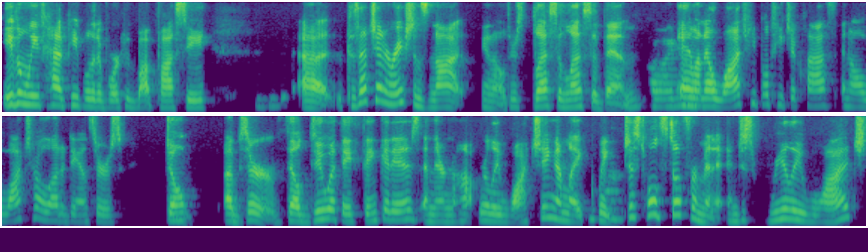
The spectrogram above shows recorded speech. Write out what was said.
even we've had people that have worked with bob fosse because that generation's not you know there's less and less of them. Oh, I know. and when I'll watch people teach a class and I'll watch how a lot of dancers don't observe, they'll do what they think it is and they're not really watching. I'm like, wait, just hold still for a minute and just really watch.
